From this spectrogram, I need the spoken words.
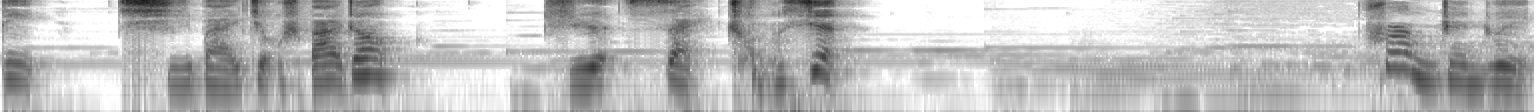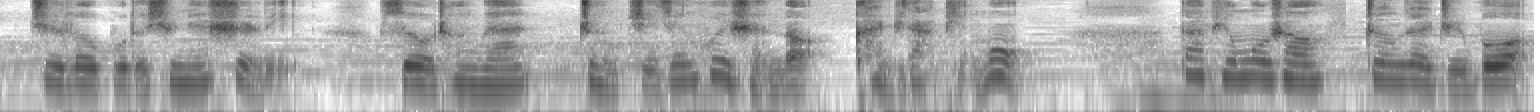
第七百九十八章决赛重现。Prime 战队俱乐部的训练室里，所有成员正聚精会神地看着大屏幕。大屏幕上正在直播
